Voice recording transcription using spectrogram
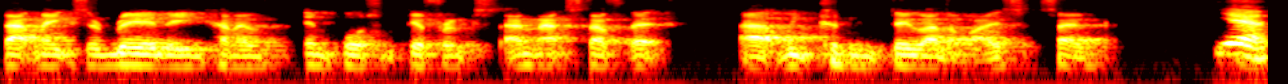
That makes a really kind of important difference, and that's stuff that uh, we couldn't do otherwise. So yeah.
